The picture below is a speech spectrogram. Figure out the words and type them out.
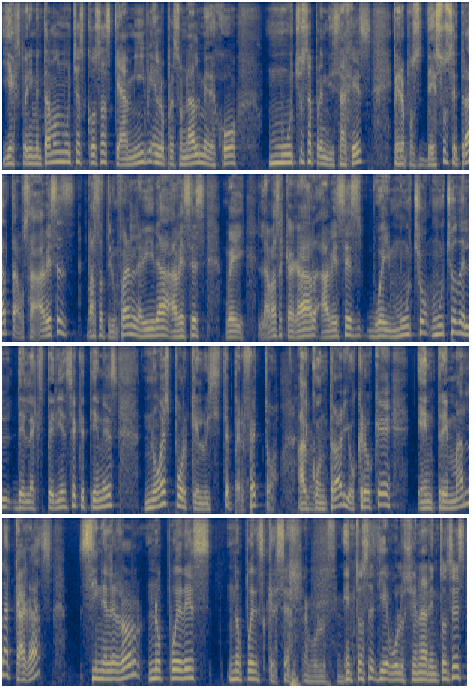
y experimentamos muchas cosas que a mí en lo personal me dejó muchos aprendizajes, pero pues de eso se trata, o sea, a veces vas a triunfar en la vida, a veces, güey, la vas a cagar, a veces, güey, mucho, mucho de, de, la experiencia que tienes no es porque lo hiciste perfecto, al contrario, creo que entre más la cagas, sin el error no puedes no puedes crecer. Evolucionar. Entonces, y evolucionar. Entonces,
